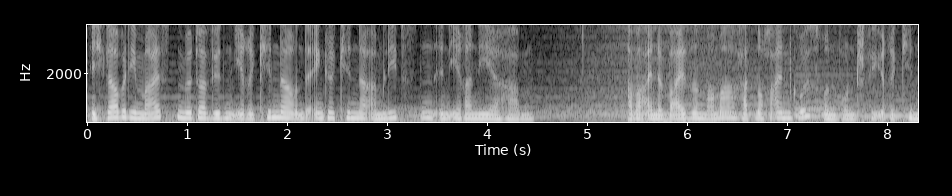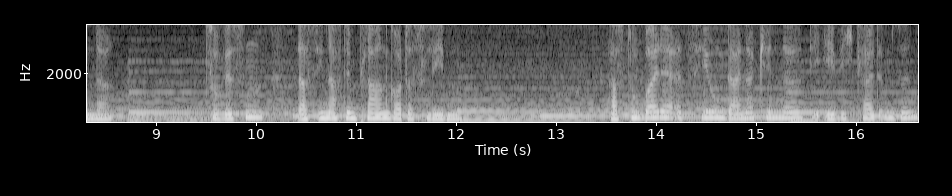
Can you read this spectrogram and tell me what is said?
Ich glaube, die meisten Mütter würden ihre Kinder und Enkelkinder am liebsten in ihrer Nähe haben. Aber eine weise Mama hat noch einen größeren Wunsch für ihre Kinder zu wissen, dass sie nach dem Plan Gottes leben. Hast du bei der Erziehung deiner Kinder die Ewigkeit im Sinn?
